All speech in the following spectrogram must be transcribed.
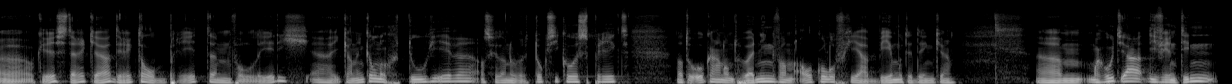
Uh, Oké, sterk, ja. Direct al breed en volledig. Uh, ik kan enkel nog toegeven, als je dan over toxico's spreekt, dat we ook aan ontwenning van alcohol of GHB moeten denken. Um, maar goed, ja, die vriendin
